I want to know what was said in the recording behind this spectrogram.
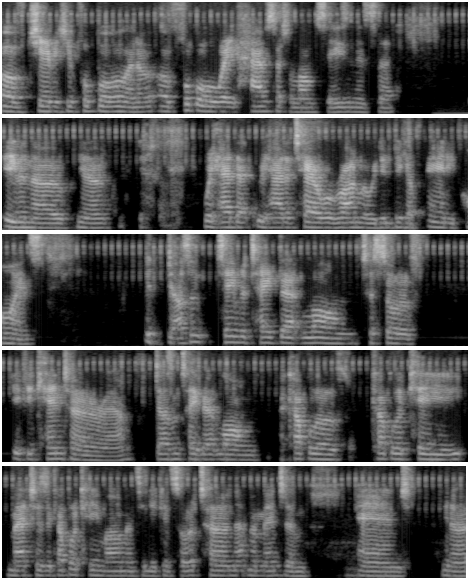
of championship football and of, football where you have such a long season is that even though you know we had that we had a terrible run where we didn't pick up any points, it doesn't seem to take that long to sort of if you can turn around, it doesn't take that long. A couple of couple of key matches, a couple of key moments, and you can sort of turn that momentum and you know,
